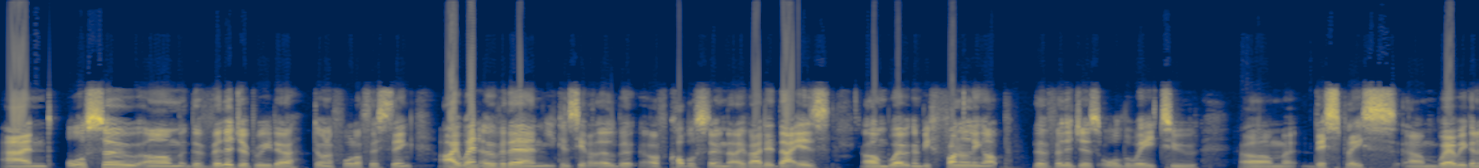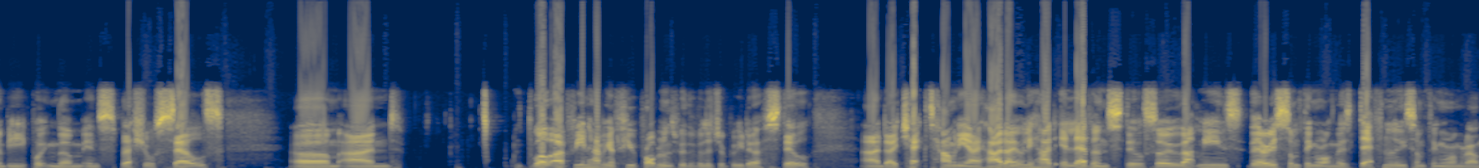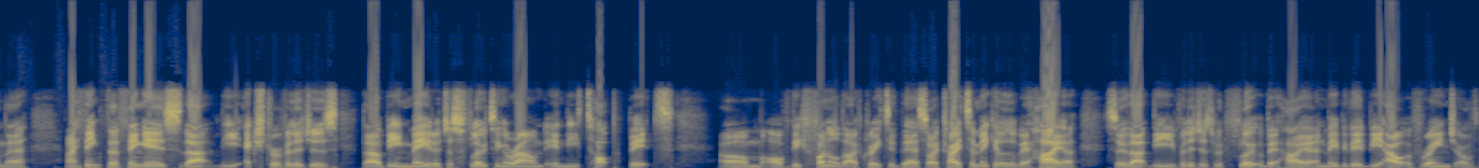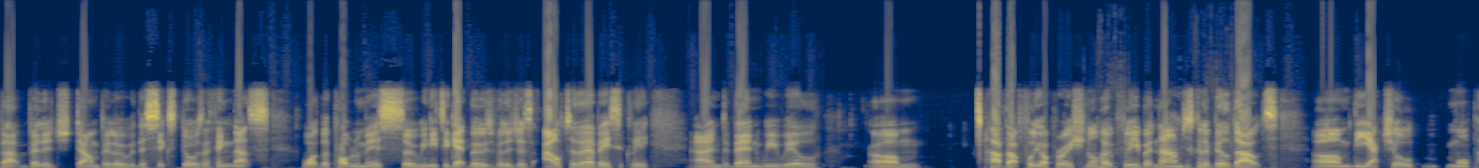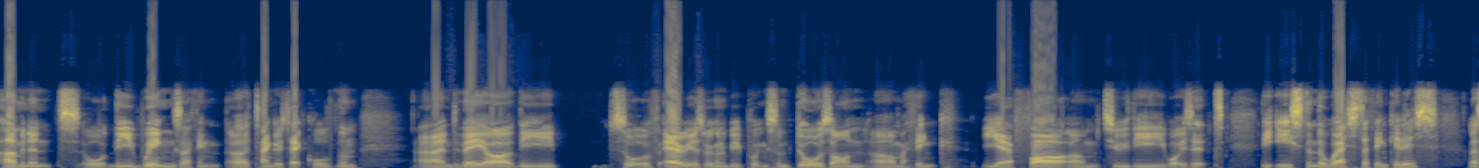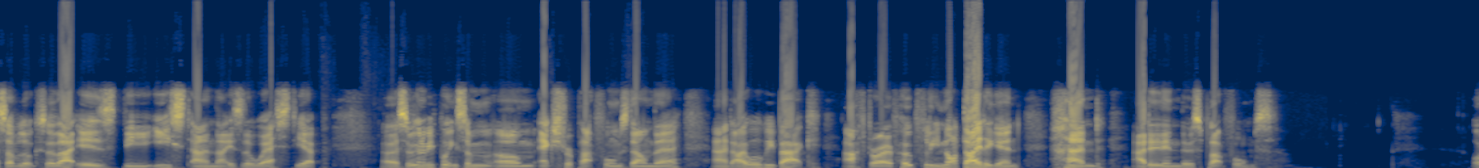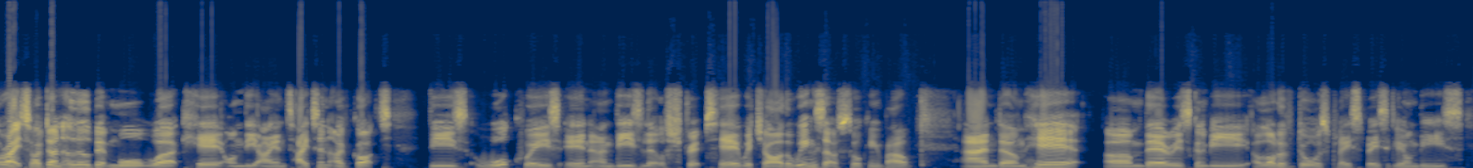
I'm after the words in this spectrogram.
and also um, the villager breeder. Don't want to fall off this thing. I went over there, and you can see that little bit of cobblestone that I've added. That is um, where we're going to be funneling up the villagers all the way to um, this place um, where we're going to be putting them in special cells. Um, and well, I've been having a few problems with the villager breeder still. And I checked how many I had. I only had 11 still, so that means there is something wrong. There's definitely something wrong down there. And I think the thing is that the extra villagers that are being made are just floating around in the top bits um, of the funnel that I've created there. So I tried to make it a little bit higher so that the villagers would float a bit higher and maybe they'd be out of range of that village down below with the six doors. I think that's what the problem is. So we need to get those villagers out of there basically and then we will um, have that fully operational hopefully. But now I'm just going to build out um, the actual more permanent or the wings, I think uh, Tango Tek called them, and they are the sort of areas we're going to be putting some doors on. Um, I think, yeah, far um, to the what is it? The east and the west, I think it is. Let's have a look. So that is the east and that is the west. Yep. Uh, so we're going to be putting some um, extra platforms down there, and I will be back after I've hopefully not died again and added in those platforms. Alright, so I've done a little bit more work here on the Iron Titan. I've got these walkways in and these little strips here, which are the wings that I was talking about. And um, here um, there is going to be a lot of doors placed basically on these.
